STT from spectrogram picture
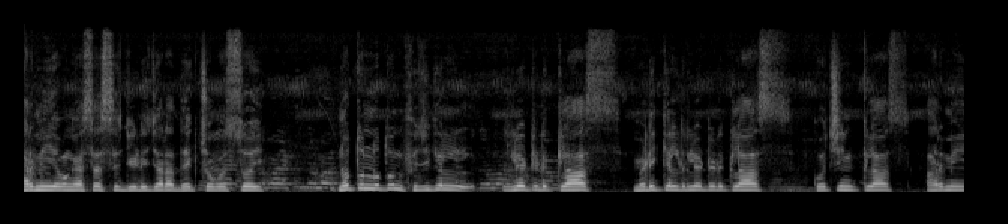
আর্মি এবং এসএসসি জিডি যারা দেখছো অবশ্যই নতুন নতুন physical related class medical related class coaching class army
